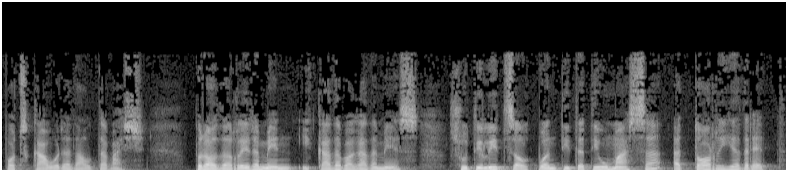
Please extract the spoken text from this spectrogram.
pots caure dalt a baix. Però darrerament, i cada vegada més, s'utilitza el quantitatiu massa a tor i a dret,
